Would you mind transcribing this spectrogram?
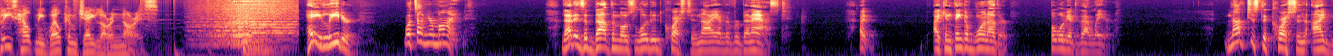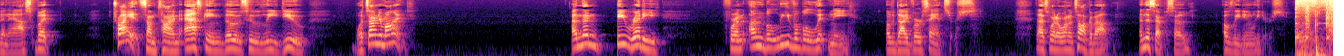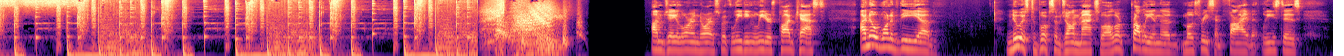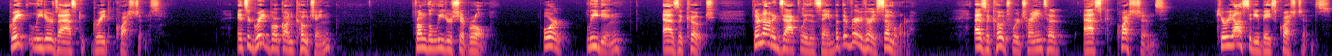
Please help me welcome J. Loren Norris. Hey, leader, what's on your mind? That is about the most loaded question I have ever been asked. I, I can think of one other, but we'll get to that later. Not just the question I've been asked, but try it sometime asking those who lead you, What's on your mind? And then be ready for an unbelievable litany of diverse answers. That's what I want to talk about in this episode of Leading Leaders. I'm J Loren Norris with Leading Leaders Podcast. I know one of the uh, newest books of John Maxwell, or probably in the most recent five at least, is Great Leaders Ask Great Questions. It's a great book on coaching from the leadership role or leading as a coach. They're not exactly the same, but they're very, very similar. As a coach, we're trained to ask questions, curiosity based questions.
